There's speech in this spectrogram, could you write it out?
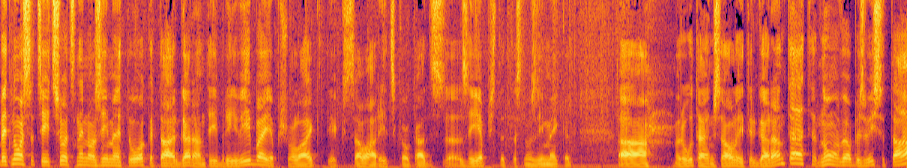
bet nosacīts sots nenozīmē to, ka tā ir garantija brīvībai. Ja pa šo laiku tiek savārīts kaut kādas ziepes, tad tas nozīmē, ka. Uh, rūtēna saulīte ir garantēta. Nu, un vēl bez visa tā,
